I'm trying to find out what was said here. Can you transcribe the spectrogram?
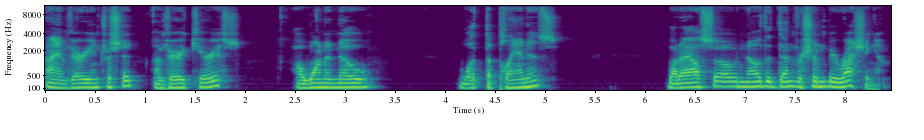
I am very interested. I'm very curious. I want to know what the plan is. But I also know that Denver shouldn't be rushing him.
